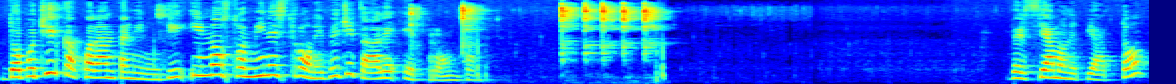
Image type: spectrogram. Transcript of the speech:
Dopo circa 40 minuti il nostro minestrone vegetale è pronto. Versiamo nel piatto,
